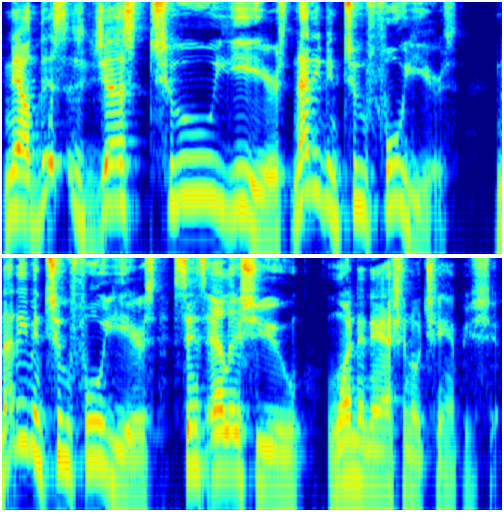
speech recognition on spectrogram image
Now, this is just two years, not even two full years, not even two full years since LSU won the national championship.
